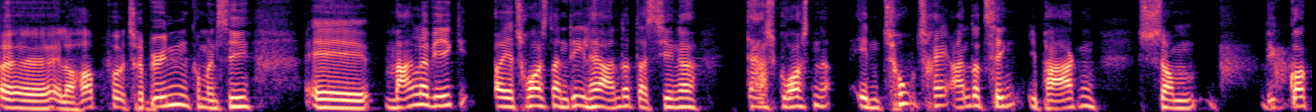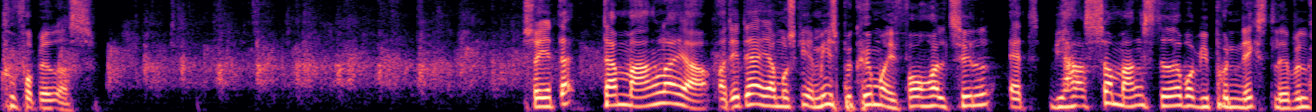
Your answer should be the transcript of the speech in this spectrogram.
øh, eller hoppe på tribunen, kunne man sige. Øh, mangler vi ikke, og jeg tror også, der er en del her andre, der siger, der er sgu også en, en to-tre andre ting i parken, som vi godt kunne forbedres. Så ja, der, der mangler jeg, og det er der, jeg måske er mest bekymret i forhold til, at vi har så mange steder, hvor vi er på next level,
